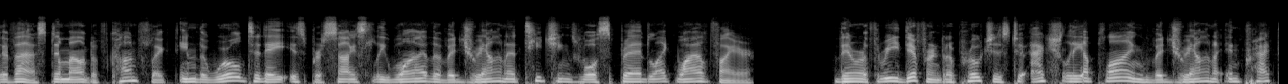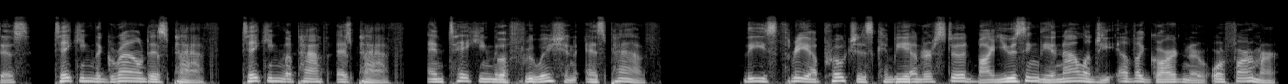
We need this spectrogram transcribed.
the vast amount of conflict in the world today is precisely why the Vajrayana teachings will spread like wildfire. There are three different approaches to actually applying Vajrayana in practice taking the ground as path, taking the path as path, and taking the fruition as path. These three approaches can be understood by using the analogy of a gardener or farmer.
